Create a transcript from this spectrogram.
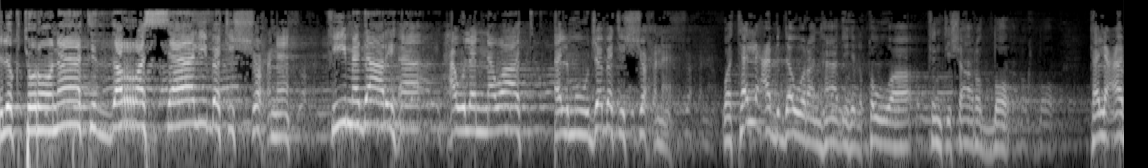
الكترونات الذرة السالبة الشحنة في مدارها حول النواة الموجبة الشحنة وتلعب دورا هذه القوة في انتشار الضوء. تلعب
